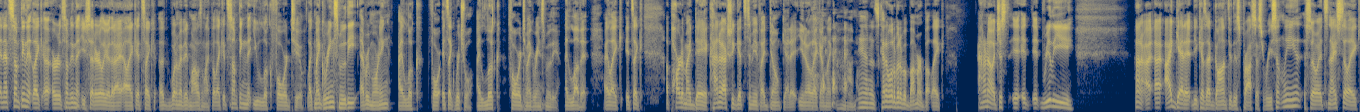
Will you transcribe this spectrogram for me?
and that's something that like uh, or something that you said earlier that I like it's like uh, one of my big models in life but like it's something that you look forward to. Like my green smoothie every morning I look for it's like ritual. I look forward to my green smoothie. I love it. I like it's like a part of my day. It kind of actually gets to me if I don't get it you know? Like I'm like oh man it's kind of a little bit of a bummer but like I don't know. It just it it, it really I know. I, I, I get it because I've gone through this process recently. So it's nice to like,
